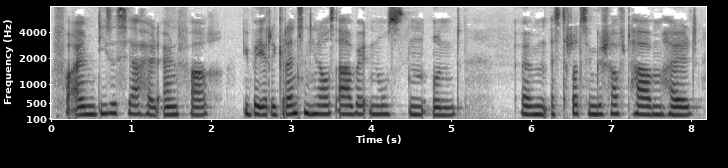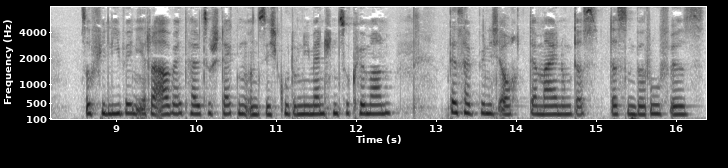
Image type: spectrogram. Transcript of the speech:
vor allem dieses Jahr halt einfach über ihre Grenzen hinaus arbeiten mussten und ähm, es trotzdem geschafft haben, halt so viel Liebe in ihre Arbeit halt zu stecken und sich gut um die Menschen zu kümmern. Deshalb bin ich auch der Meinung, dass das ein Beruf ist,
